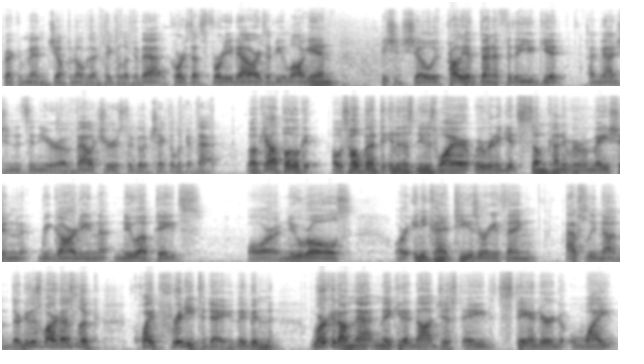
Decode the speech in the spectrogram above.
recommend jumping over there and taking a look at that. Of course, that's 48 hours after you log in. It should show. It's probably a benefit that you get. I imagine it's in your uh, vouchers, so go check a look at that. Well, Cowpoke, I was hoping at the end of this news wire we were going to get some kind of information regarding new updates or new roles or any kind of tease or anything. Absolutely none. Their newswire does look quite pretty today. They've been working on that and making it not just a standard white,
